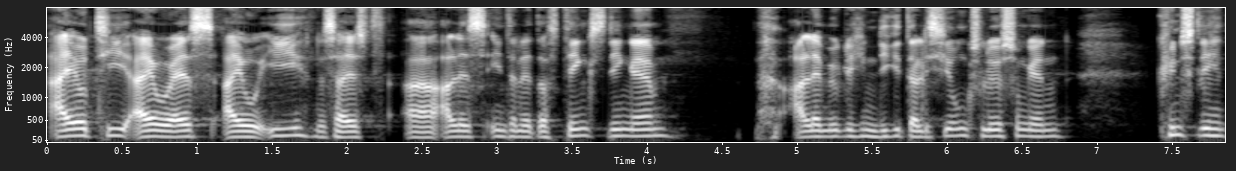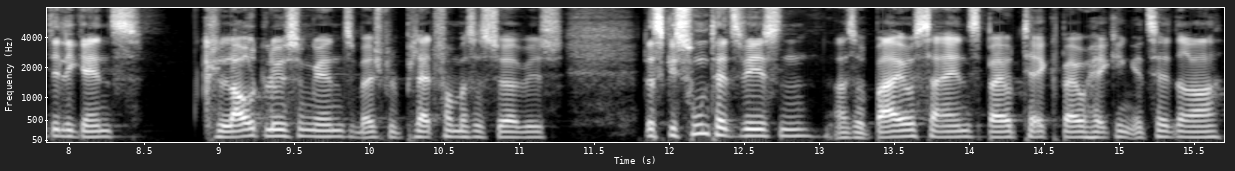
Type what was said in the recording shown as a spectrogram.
IoT, iOS, IoE, das heißt äh, alles Internet of Things Dinge, alle möglichen Digitalisierungslösungen, künstliche Intelligenz, Cloud-Lösungen, zum Beispiel Platform as a Service, das Gesundheitswesen, also Bioscience, Biotech, Biohacking etc.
